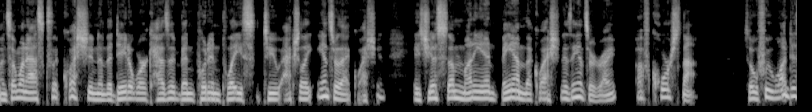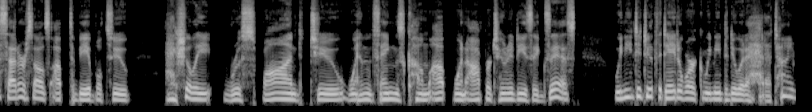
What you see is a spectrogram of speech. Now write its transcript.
When someone asks a question and the data work hasn't been put in place to actually answer that question. It's just some money and bam, the question is answered, right? Of course not. So if we want to set ourselves up to be able to actually respond to when things come up, when opportunities exist, we need to do the data work. We need to do it ahead of time,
